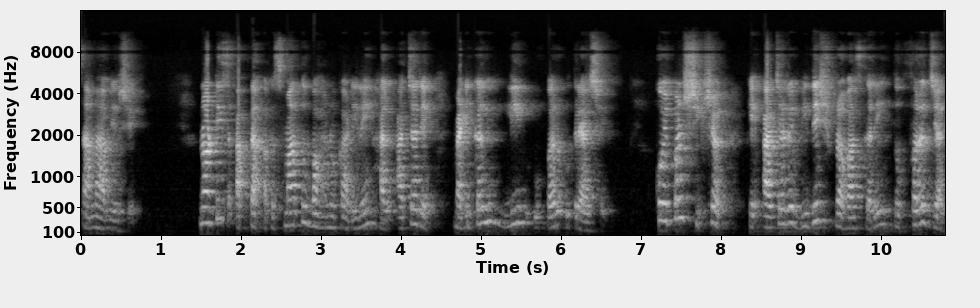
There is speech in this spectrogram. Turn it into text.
સામે આવ્યો છે. નોટિસ આપતા અકસ્માતનું બહાનું કાઢીને હાલ આચાર્ય મેડિકલ લીવ ઉપર ઉતર્યા છે. કોઈ પણ શિક્ષક કે આચાર્ય વિદેશ પ્રવાસ કરે તો ફરજિયાત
